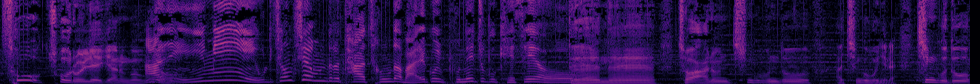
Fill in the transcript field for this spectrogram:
속초를 얘기하는 거군요. 아니 이미 우리 청취자분들은 다 정답 알고 보내주고 계세요. 네네. 저 아는 친구분도, 아, 친구분이래. 친구도,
